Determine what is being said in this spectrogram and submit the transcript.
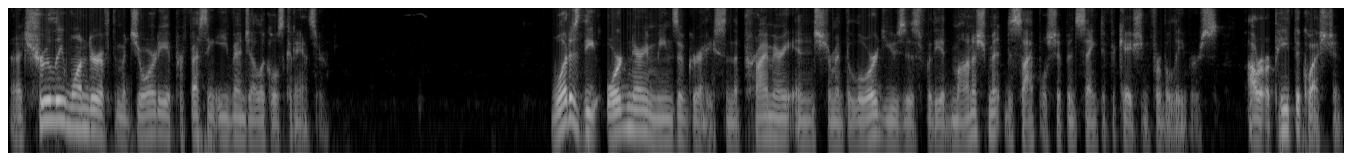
that I truly wonder if the majority of professing evangelicals could answer. What is the ordinary means of grace and the primary instrument the Lord uses for the admonishment, discipleship, and sanctification for believers? I'll repeat the question.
